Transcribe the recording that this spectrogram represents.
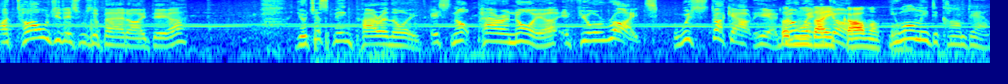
I told you this was a bad idea. You're just being paranoid. It's not paranoia if you're right. We're stuck out here, Todo nowhere mundo aí, to go. calma, pô. You all need to calm down.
